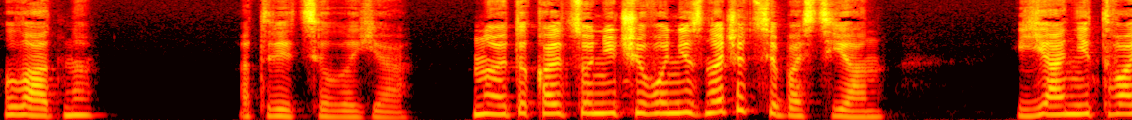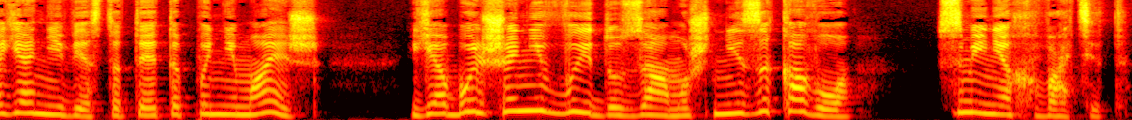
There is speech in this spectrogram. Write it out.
«Ладно», — ответила я. «Но это кольцо ничего не значит, Себастьян. Я не твоя невеста, ты это понимаешь? Я больше не выйду замуж ни за кого. С меня хватит».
